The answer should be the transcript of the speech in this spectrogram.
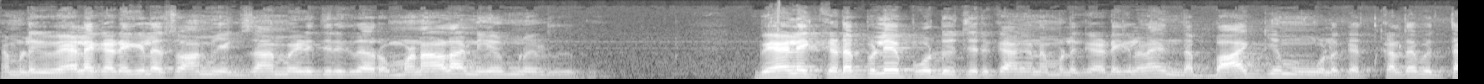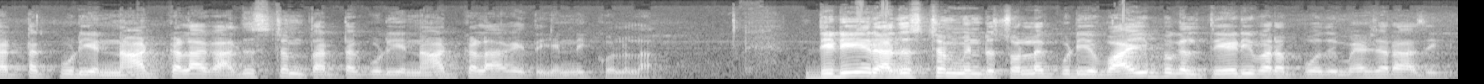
நம்மளுக்கு வேலை கிடைக்கல சுவாமி எக்ஸாம் எழுதியிருக்கிற ரொம்ப நாளாக நியமனம் இருக்குது வேலை கிடப்பிலே போட்டு வச்சுருக்காங்க நம்மளுக்கு கிடைக்கலனா இந்த பாக்கியம் உங்களுக்கு கதவை தட்டக்கூடிய நாட்களாக அதிர்ஷ்டம் தட்டக்கூடிய நாட்களாக இதை எண்ணிக்கொள்ளலாம். திடீர் அதிர்ஷ்டம் என்று சொல்லக்கூடிய வாய்ப்புகள் தேடி வரப்போகுது மேஷராசிக்கு.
